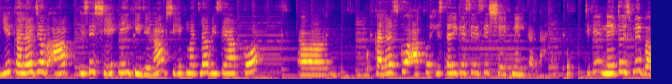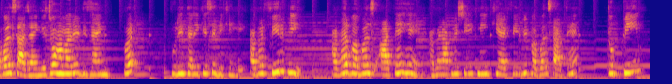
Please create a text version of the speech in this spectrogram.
ये कलर जब आप इसे शेक नहीं कीजिएगा शेक मतलब इसे आपको आ, कलर्स को आपको इस तरीके से इसे शेक नहीं करना है ठीक है? नहीं तो इसमें बबल्स आ जाएँगे जो हमारे डिज़ाइन पर पूरी तरीके से दिखेंगे। अगर फिर भी अगर बबल्स आते हैं, अगर आपने शेक नहीं किया है, फिर भी बबल्स आते हैं तो पीन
